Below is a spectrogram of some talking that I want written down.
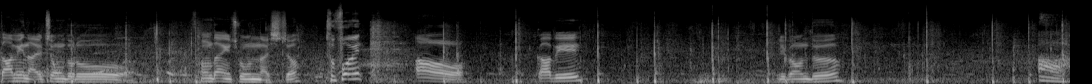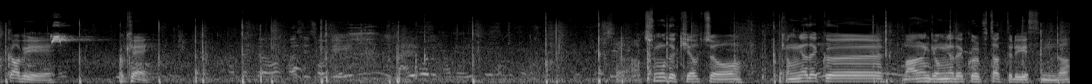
땀이 날 정도로 상당히 좋은 날씨죠. 투 포인트. 아우 까비. 리바운드. 아 까비. 오케이. 자, 친구들 귀엽죠? 격려 댓글 많은 격려 댓글 부탁드리겠습니다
